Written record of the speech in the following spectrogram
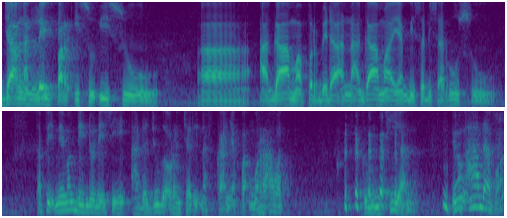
Jangan lempar isu-isu uh, agama, perbedaan agama yang bisa-bisa rusuh. Tapi memang di Indonesia ada juga orang cari nafkahnya, Pak, merawat kebencian. Memang ada, Pak.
